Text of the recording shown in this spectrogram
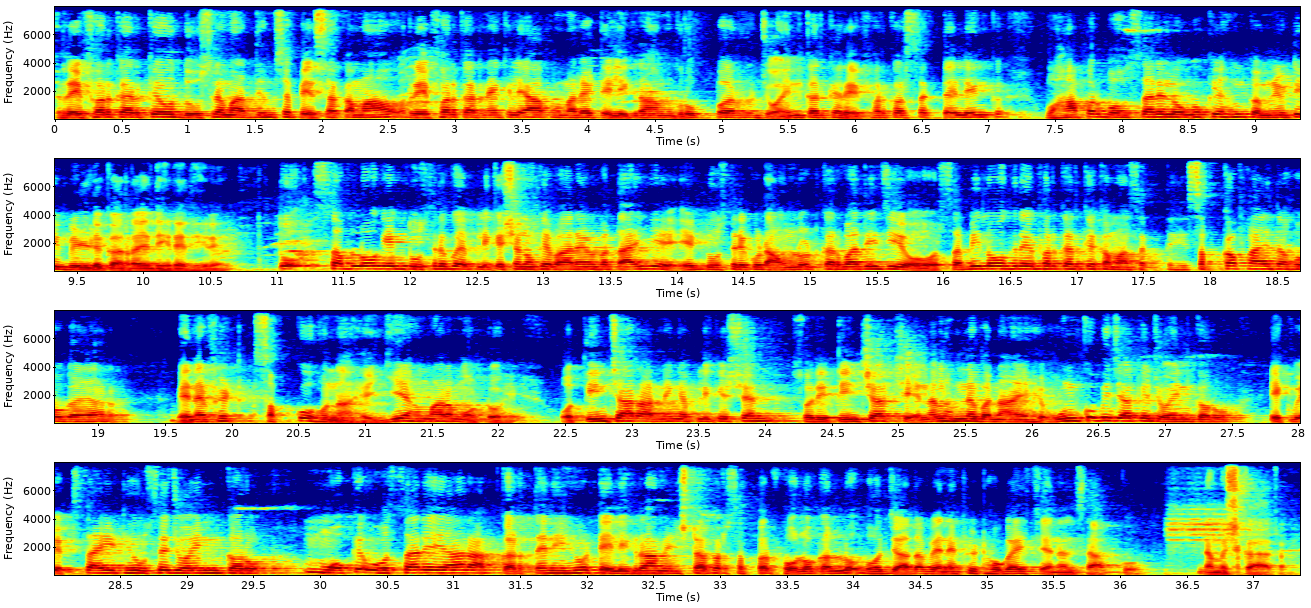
रेफर करके और दूसरे माध्यम से पैसा कमाओ। रेफर करने के लिए आप हमारे टेलीग्राम ग्रुप पर ज्वाइन करके रेफर कर सकते हैं लिंक वहाँ पर बहुत सारे लोगों की हम कम्युनिटी बिल्ड कर रहे हैं धीरे धीरे तो सब लोग एक दूसरे को एप्लीकेशनों के बारे में बताइए, एक दूसरे को डाउनलोड करवा दीजिए और सभी लोग रेफर करके कमा सकते हैं। सबका फ़ायदा होगा यार। बेनिफिट सबको होना है, ये हमारा मोटो है। और तीन चार अर्निंग एप्लीकेशन सॉरी तीन चार चैनल हमने बनाए हैं, उनको भी जाके ज्वाइन करो। एक वेबसाइट है, उसे ज्वाइन करो। मौके बहुत सारे यार, आप करते नहीं हो। टेलीग्राम इंस्टा पर सब पर फॉलो कर लो। बहुत ज़्यादा बेनिफिट होगा इस चैनल से आपको। नमस्कार।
